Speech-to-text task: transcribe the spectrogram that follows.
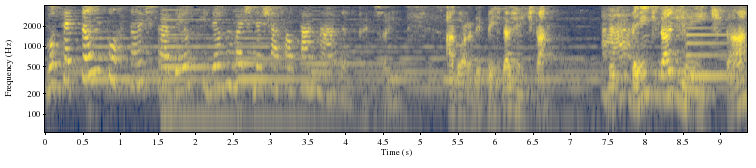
você é tão importante para Deus que Deus não vai te deixar faltar nada. É isso aí. Agora, depende da gente, tá? Ah, Depende da gente, tá?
